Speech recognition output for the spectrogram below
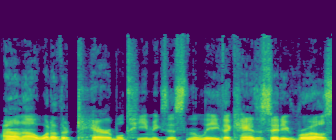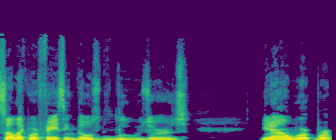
I don't know what other terrible team exists in the league. The Kansas City Royals. It's not like we're facing those losers. You know, we're we're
